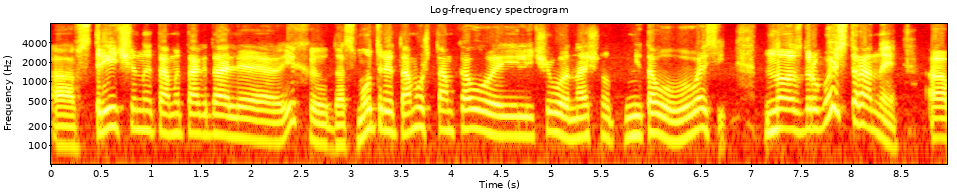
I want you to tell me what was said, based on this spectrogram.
э, встречены там и так далее, их досмотрят, а может там кого или чего начнут не того вывозить. Но с другой стороны, э,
